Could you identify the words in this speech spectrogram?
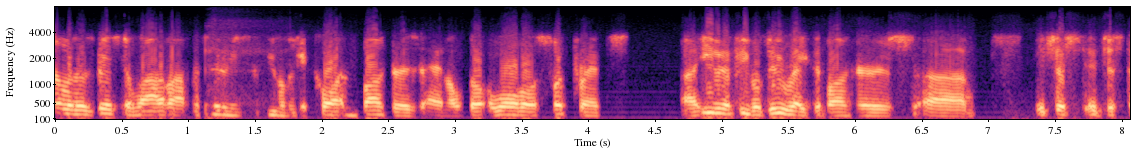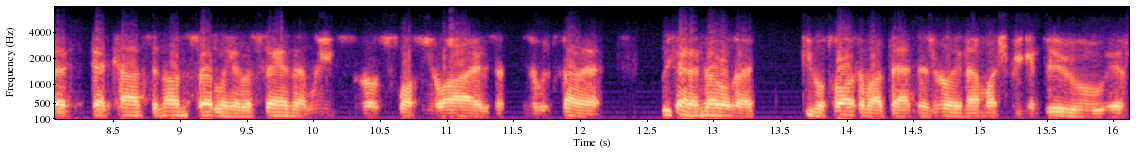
So there's basically a lot of opportunities for people to get caught in bunkers, and all all those footprints. Uh, even if people do rake the bunkers, um, it's just it's just that that constant unsettling of the sand that leads to those fluffy lies. And you know, we kind of we kind of know that people talk about that. And there's really not much we can do if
